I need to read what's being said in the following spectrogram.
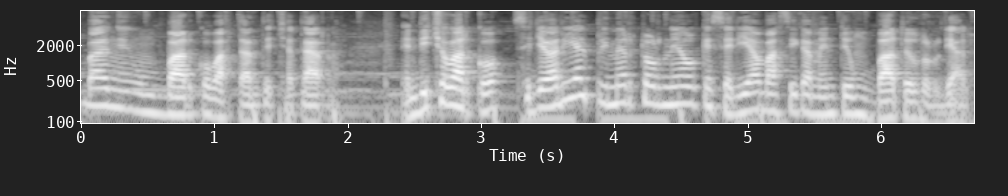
van en un barco bastante chatarra. En dicho barco se llevaría el primer torneo que sería básicamente un Battle Royale,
